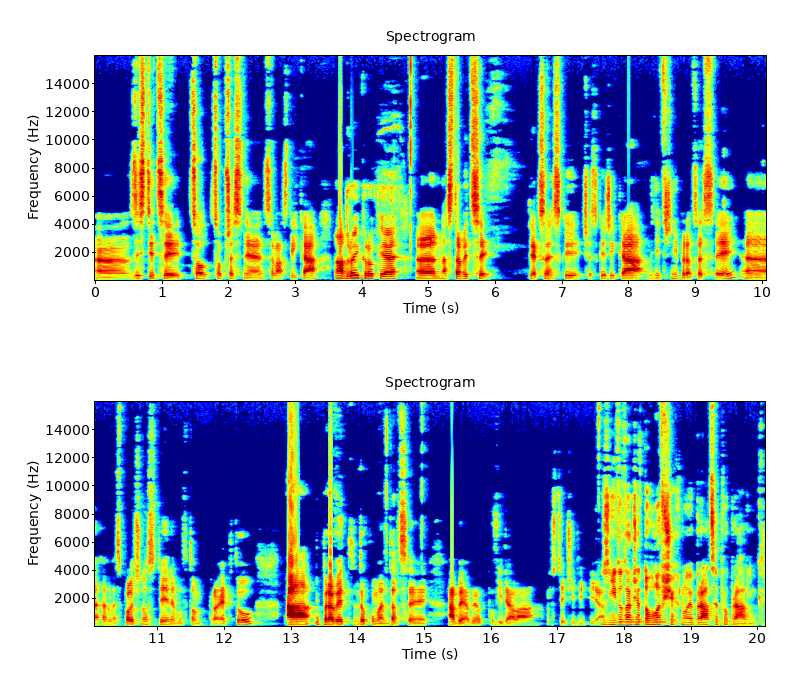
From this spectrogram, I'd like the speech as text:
eh, zjistit si, co, co přesně se vás týká. No a druhý krok je eh, nastavit si jak se hezky česky říká, vnitřní procesy ve společnosti nebo v tom projektu a upravit dokumentaci, aby, aby odpovídala prostě GDPR. Zní to tak, že tohle všechno je práce pro právníky.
